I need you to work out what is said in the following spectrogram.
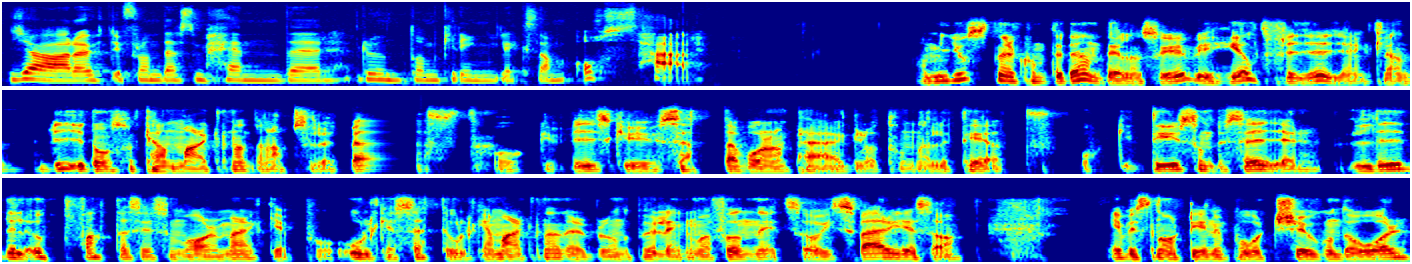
göra utifrån det som händer runt omkring liksom oss här? Ja, men just när det kommer till den delen så är vi helt fria egentligen. Vi är de som kan marknaden absolut bäst och vi ska ju sätta våran prägel och tonalitet. Och det är ju som du säger, Lidl uppfattar sig som varumärke på olika sätt i olika marknader beroende på hur länge de har funnits. Och i Sverige så är vi snart inne på vårt 20 år.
